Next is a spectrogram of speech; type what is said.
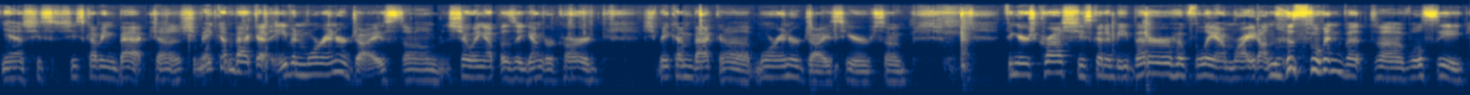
yeah, she's she's coming back. Uh, she may come back uh, even more energized, um, showing up as a younger card she may come back uh, more energized here. So fingers crossed she's going to be better. Hopefully I'm right on this one, but uh, we'll see.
